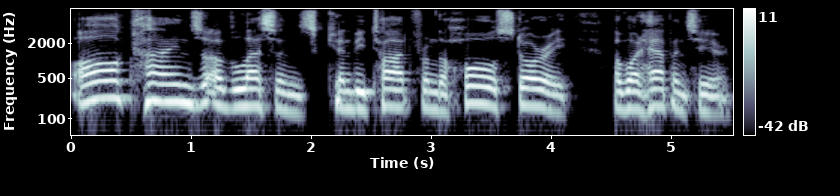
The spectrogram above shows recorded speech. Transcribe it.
All kinds of lessons can be taught from the whole story of what happens here.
